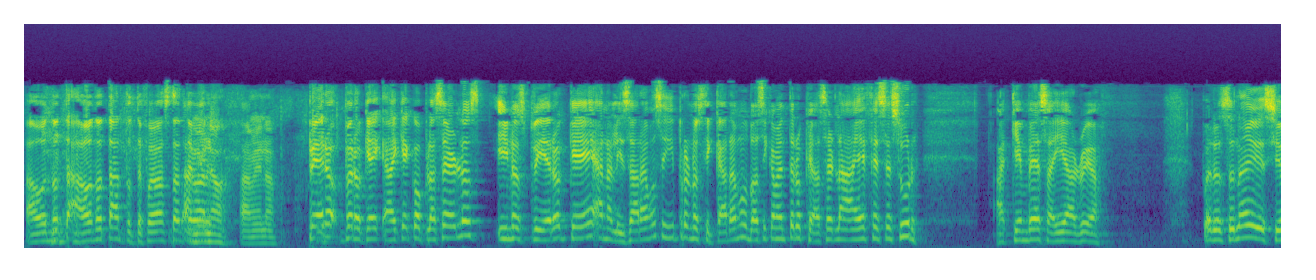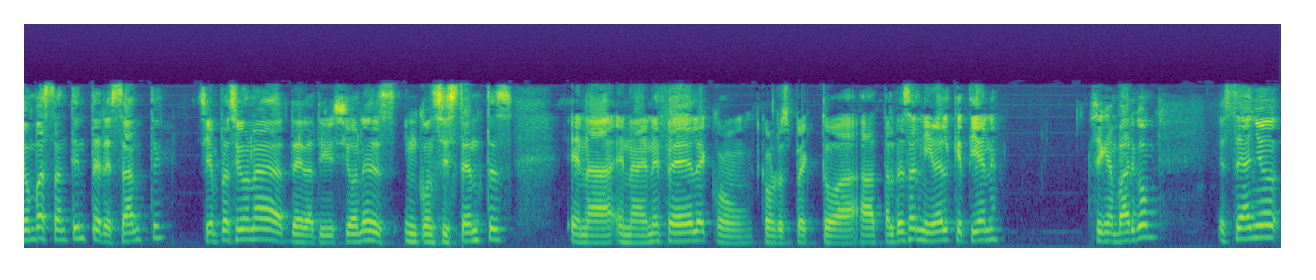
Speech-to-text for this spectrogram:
A vos no, a tanto, te fue bastante mal. no, a mí no. Pero, pero que hay que complacerlos y nos pidieron que analizáramos y pronosticáramos básicamente lo que va a ser la AFC Sur. ¿A quién ves ahí arriba? Bueno, es una división bastante interesante. Siempre ha sido una de las divisiones inconsistentes en la, en la NFL con, con respecto a, a tal vez al nivel que tiene. Sin embargo, este año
